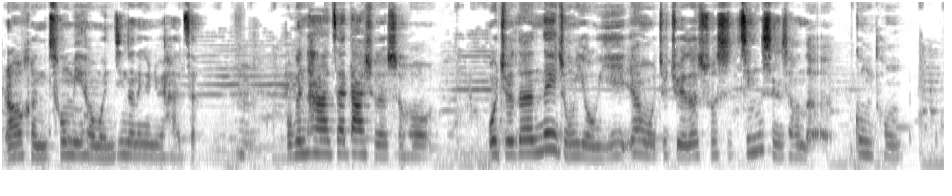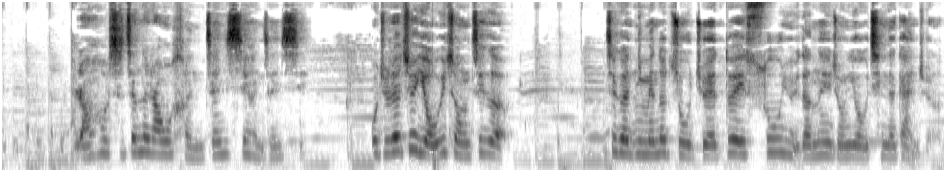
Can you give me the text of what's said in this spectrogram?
然后很聪明、很文静的那个女孩子。嗯我跟她在大学的时候，我觉得那种友谊让我就觉得说是精神上的共通，然后是真的让我很珍惜、很珍惜。我觉得就有一种这个这个里面的主角对苏雨的那种友情的感觉了，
